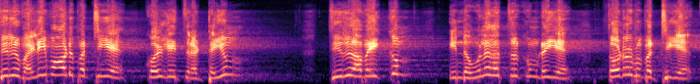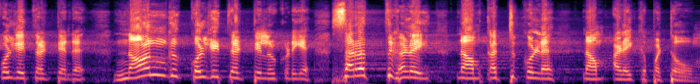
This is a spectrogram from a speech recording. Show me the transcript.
திரு வழிபாடு பற்றிய கொள்கை திரட்டையும் திரு அவைக்கும் இந்த உலகத்திற்கும் உடைய தொடர்பு பற்றிய கொள்கை திரட்டு என்ற நான்கு கொள்கை திரட்டில் இருக்கக்கூடிய சரத்துகளை நாம் கற்றுக்கொள்ள நாம் அழைக்கப்பட்டோம்.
